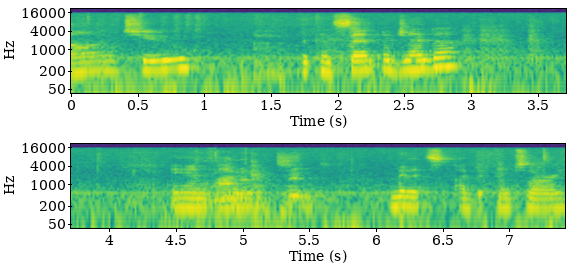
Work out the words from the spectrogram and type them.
on to the consent agenda. And I will. Minutes. Minutes, I d- I'm sorry.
